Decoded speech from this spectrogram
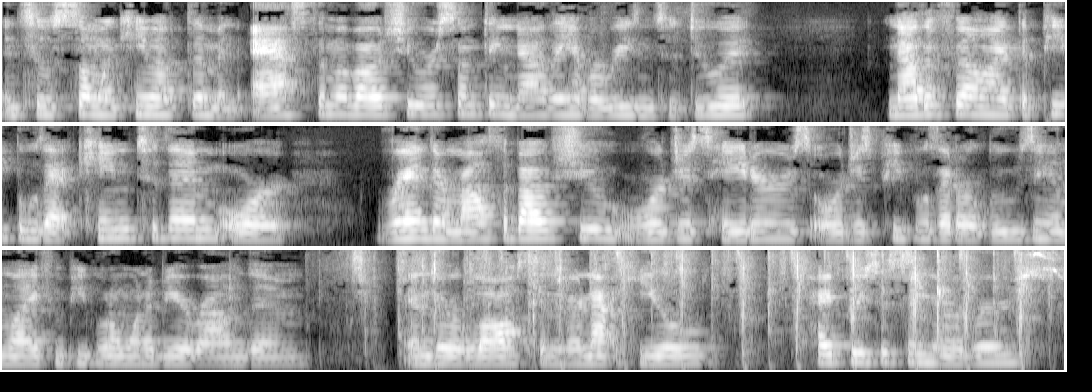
until someone came up to them and asked them about you or something. Now they have a reason to do it. Now they're feeling like the people that came to them or ran their mouth about you were just haters or just people that are losing in life and people don't want to be around them and they're lost and they're not healed. High Priestess in the reverse.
